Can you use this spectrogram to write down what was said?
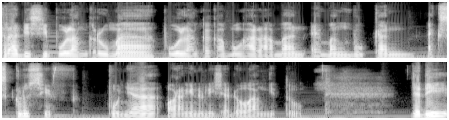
tradisi pulang ke rumah, pulang ke kampung halaman emang bukan eksklusif punya orang Indonesia doang gitu. Jadi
